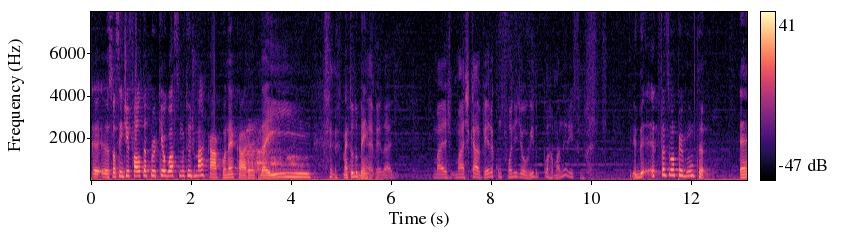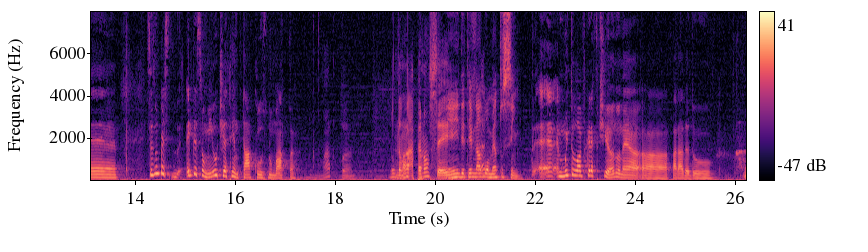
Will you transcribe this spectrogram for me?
Eu só senti falta porque eu gosto muito de macaco, né, cara? Daí. Mas tudo bem. É verdade. Mas, mas caveira com fone de ouvido, porra, maneiríssimo. Eu quero fazer uma pergunta. É. Vocês não percebem. É impressão minha ou tinha tentáculos no mapa? Mapa. No mapa eu não sei. Em determinado Sério? momento, sim. É, é muito Lovecraftiano, né? A, a parada do. O,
